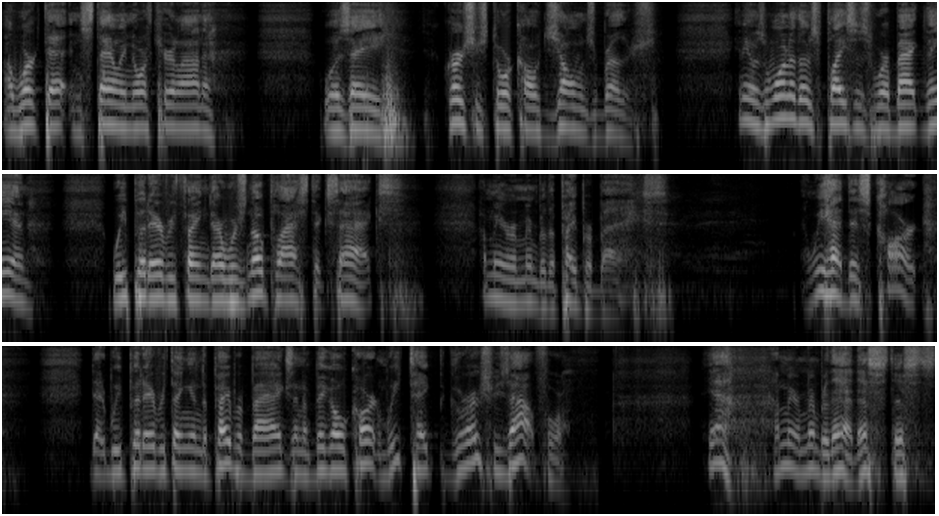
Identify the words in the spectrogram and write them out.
I worked at in Stanley, North Carolina, was a grocery store called Jones Brothers. And it was one of those places where back then we put everything, there was no plastic sacks. I may remember the paper bags? And we had this cart that we put everything in the paper bags in a big old cart, and we take the groceries out for them. Yeah, I may remember that. That's this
